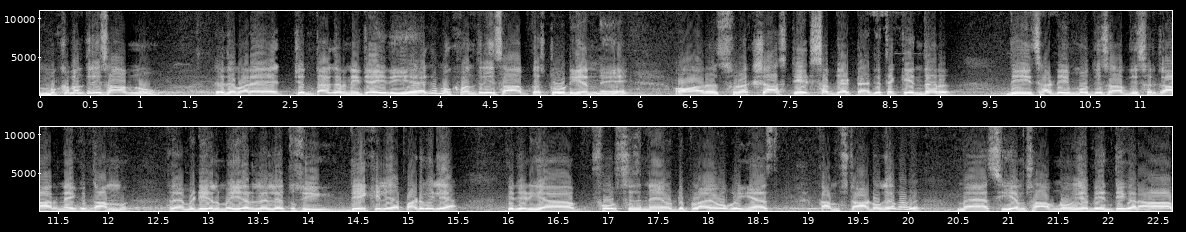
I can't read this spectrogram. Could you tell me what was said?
ਮੁੱਖ ਮੰਤਰੀ ਸਾਹਿਬ ਨੂੰ ਇਹਦੇ ਬਾਰੇ ਚਿੰਤਾ ਕਰਨੀ ਚਾਹੀਦੀ ਹੈ ਕਿ ਮੁੱਖ ਮੰਤਰੀ ਸਾਹਿਬ ਕਸਟੋਡੀਅਨ ਨੇ ਔਰ ਸੁਰੱਖਿਆ ਸਟੇਟ ਸਬਜੈਕਟ ਹੈ, ਜਿੱਥੇ ਕੇਂਦਰ ਦੀ ਸਾਡੀ ਮੋਦੀ ਸਾਹਿਬ ਦੀ ਸਰਕਾਰ ਨੇ ਇੱਕਦਮ ਰੈਮੀਡੀਅਲ ਮੇਅਰ ਲੈ ਲਏ ਤੁਸੀਂ ਦੇਖ ਹੀ ਲਿਆ, ਪੜ੍ਹ ਵੀ ਲਿਆ ਕਿ ਜਿਹੜੀਆਂ ਫੋਰਸਸ ਨੇ ਉਹ ਡਿਪਲੋਏ ਹੋ ਗਈਆਂ। ਕੰਮ ਸਟਾਰਟ ਹੋ ਗਿਆ, ਪਰ ਮੈਂ ਸੀਐਮ ਸਾਹਿਬ ਨੂੰ ਇਹ ਬੇਨਤੀ ਕਰਾਂ,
